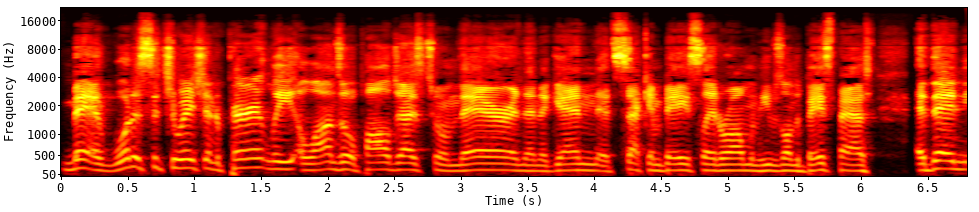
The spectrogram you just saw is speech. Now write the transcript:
man, what a situation. Apparently Alonso apologized to him there. And then again at second base later on when he was on the base pass. And then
